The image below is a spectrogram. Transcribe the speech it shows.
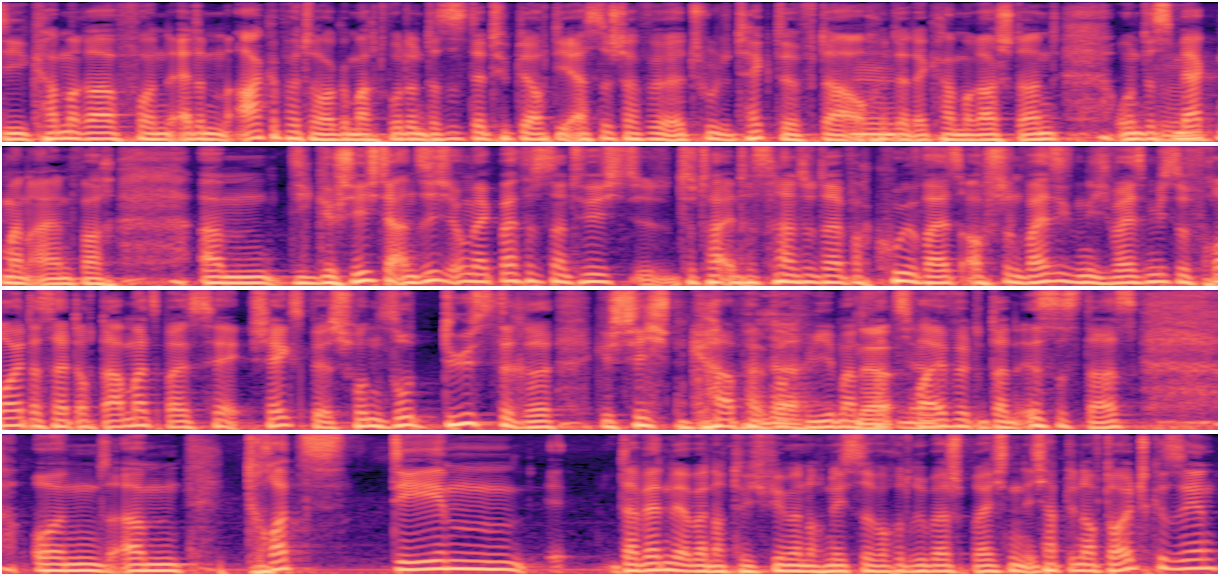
die Kamera von Adam Archipator gemacht wurde. Und das ist der Typ, der auch die erste Staffel äh, True Detective da auch mhm. hinter der Kamera stand. Und das mhm. merkt man einfach. Ähm, die Geschichte an sich um Macbeth ist natürlich äh, total interessant und einfach cool, weil es auch schon, weiß ich nicht, weil es mich so freut, dass halt auch damals bei Shakespeare schon so düstere Geschichten gab, einfach ja. wie jemand ja. verzweifelt ja. und dann ist es das. Und ähm, trotzdem da werden wir aber natürlich viel mehr noch nächste Woche drüber sprechen. Ich habe den auf Deutsch gesehen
